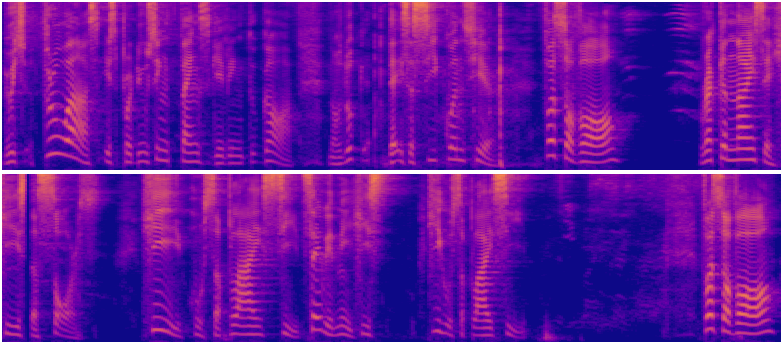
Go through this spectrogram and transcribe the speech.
which through us is producing thanksgiving to God. Now, look, there is a sequence here. First of all, recognize that He is the source. He who supplies seed. Say with me, He's He who supplies seed. First of all,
